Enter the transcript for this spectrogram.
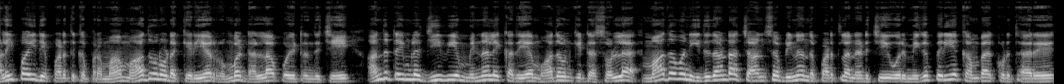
அலைப்பாயுதே படத்துக்கு அப்புறமா மாதவனோட கெரியர் ரொம்ப டல்லா போயிட்டு இருந்துச்சு அந்த டைம்ல ஜிவிஎம் மின்னலை கதைய மாதவன் கிட்ட சொல்ல மாதவன் இதுதான்டா சான்ஸ் அப்படின்னு அந்த படத்துல நடிச்சு ஒரு மிகப்பெரிய கம்பேக் கொடுத்தாரு.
